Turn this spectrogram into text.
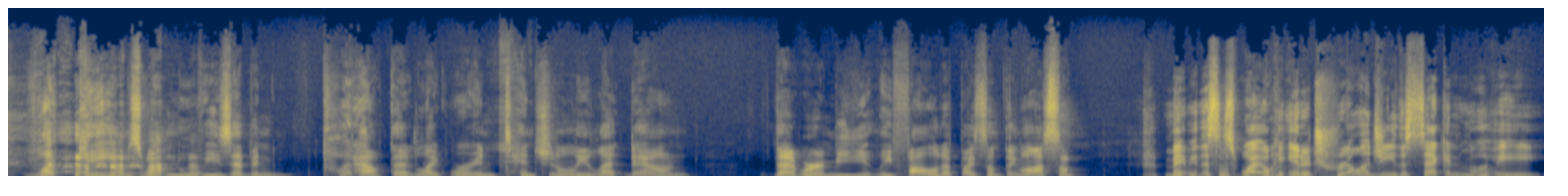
what games, what movies have been put out that like were intentionally let down, that were immediately followed up by something awesome. maybe this is why. Okay, in a trilogy, the second movie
